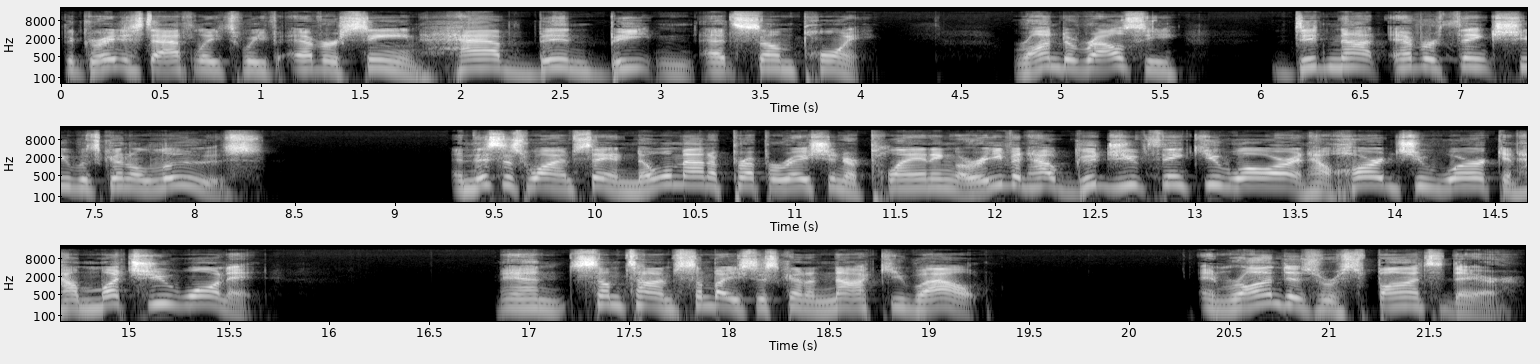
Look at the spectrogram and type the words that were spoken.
The greatest athletes we've ever seen have been beaten at some point. Ronda Rousey did not ever think she was going to lose. And this is why I'm saying no amount of preparation or planning, or even how good you think you are and how hard you work and how much you want it. Man, sometimes somebody's just going to knock you out. And Ronda's response there,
